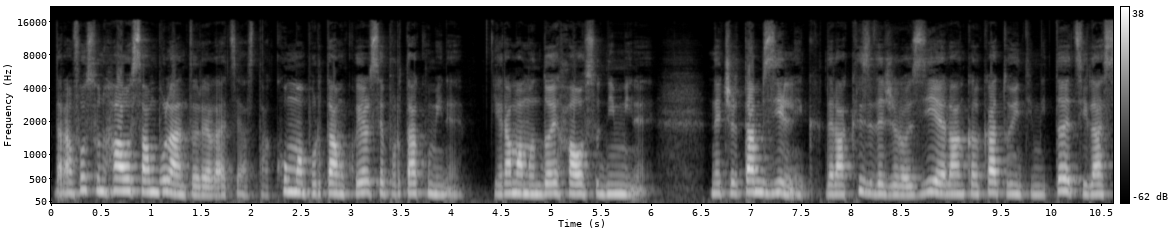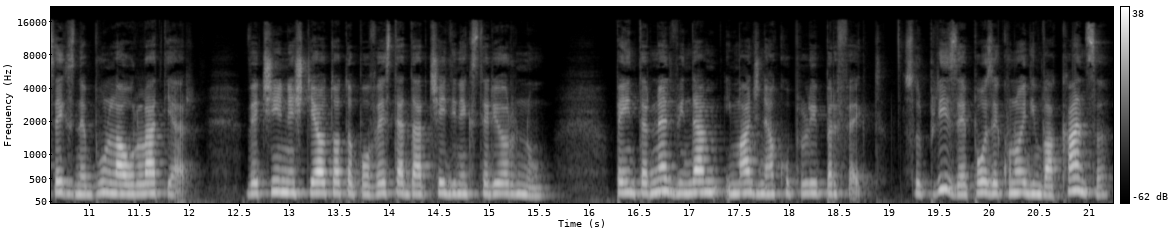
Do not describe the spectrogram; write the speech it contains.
Dar am fost un haos ambulant în relația asta. Cum mă purtam cu el, se purta cu mine. Eram amândoi haosul din mine. Ne certam zilnic, de la crize de gelozie, la încălcatul intimității, la sex nebun, la urlat iar. Vecinii ne știau toată povestea, dar cei din exterior nu. Pe internet vindeam imaginea cuplului perfect. Surprize, poze cu noi din vacanță,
